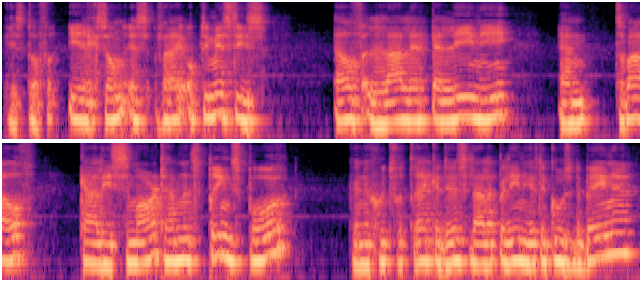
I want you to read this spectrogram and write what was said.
Christopher Eriksson is vrij optimistisch. 11 Lale Pellini en 12 Kali Smart hebben het springspoor. Kunnen goed vertrekken dus. Lale Pellini heeft een koers de benen.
